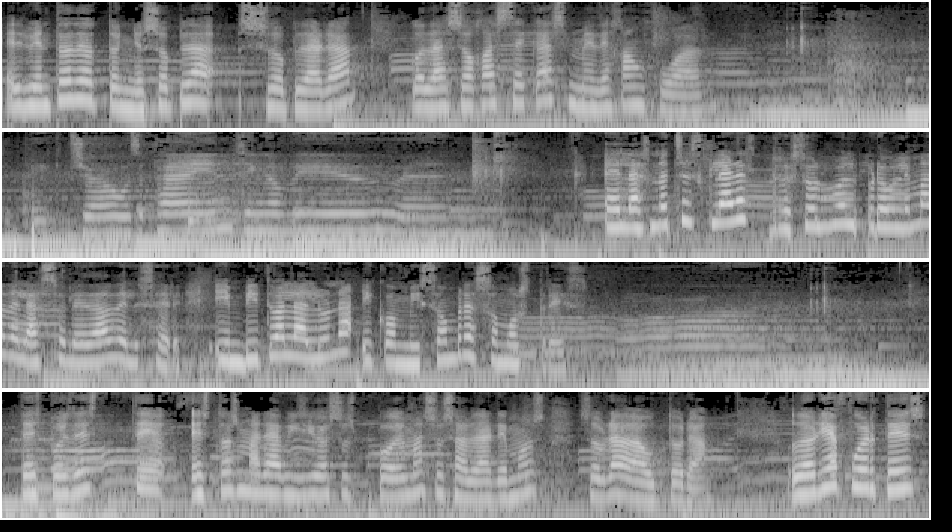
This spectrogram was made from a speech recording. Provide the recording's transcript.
El viento de otoño sopla, soplará, con las hojas secas me dejan jugar. En las noches claras resuelvo el problema de la soledad del ser. Invito a la luna y con mi sombra somos tres. Después de este- estos maravillosos poemas os hablaremos sobre la autora. Gloria Fuertes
